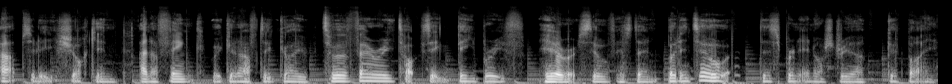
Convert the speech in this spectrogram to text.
absolutely shocking and I think we're to have to go to a very toxic debrief here at Silverstone. But until the sprint in Austria, goodbye.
